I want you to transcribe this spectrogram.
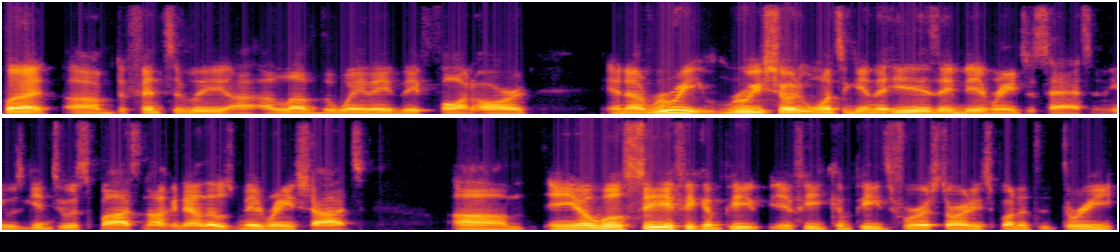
but um, defensively, I, I, love the way they they fought hard. And uh, Rui Rui showed it once again that he is a mid range assassin. He was getting to his spots, knocking down those mid range shots. Um, and you know we'll see if he compete if he competes for a starting spot at the three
